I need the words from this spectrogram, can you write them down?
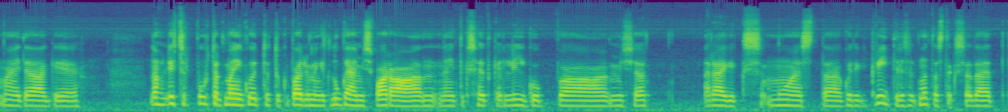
ma ei teagi, noh, lihtsalt puhtalt ma ei kujuta ette, kui palju mingit lugemisvara näiteks hetkel liigub, mis jah, räägiks moest äh, kuidagi kriitiliselt, mõtestaks seda, et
